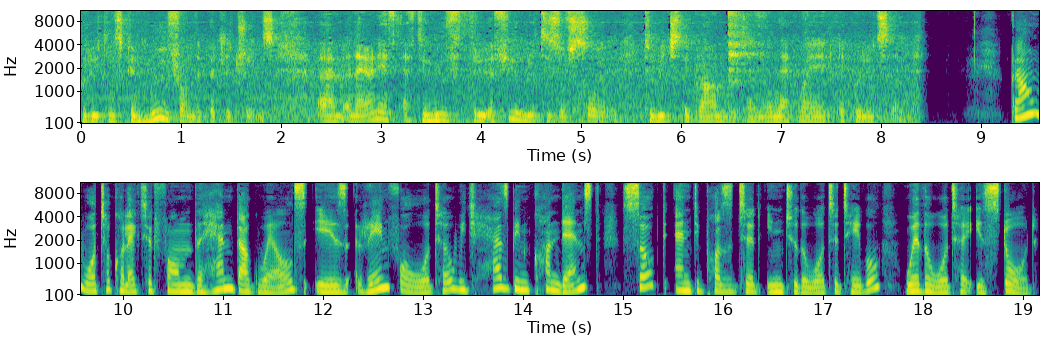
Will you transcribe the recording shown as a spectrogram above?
pollutants can move from the pit latrines. Um, and they only have, have, to move through a few meters of soil to reach the groundwater, and in that way it, it pollutes them. Groundwater collected from the hand dug wells is rainfall water which has been condensed, soaked, and deposited into the water table where the water is stored.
